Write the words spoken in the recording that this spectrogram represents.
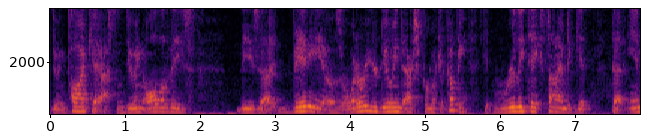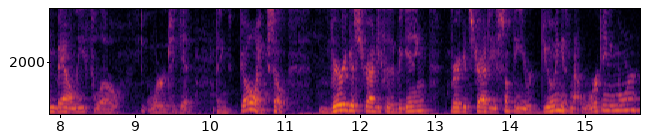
doing podcasts and doing all of these these uh, videos or whatever you're doing to actually promote your company. It really takes time to get that inbound lead flow in order to get things going. So, very good strategy for the beginning. Very good strategy if something you were doing is not working anymore.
